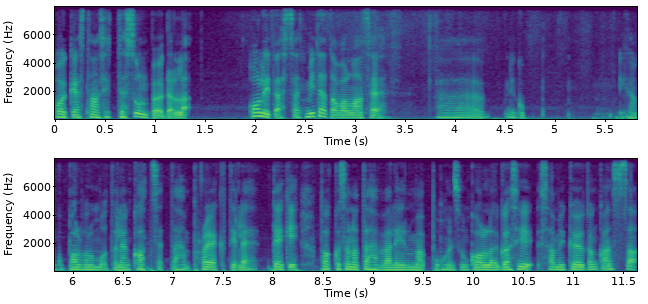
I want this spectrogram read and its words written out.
oikeastaan sitten sun pöydällä oli tässä, että mitä tavallaan se ää, niin kuin ikään kuin palvelumuotoilijan katse tähän projektille teki. Pakko sanoa tähän väliin, mä puhuin sun kollegasi Sami Köykän kanssa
